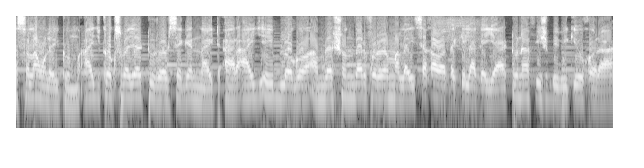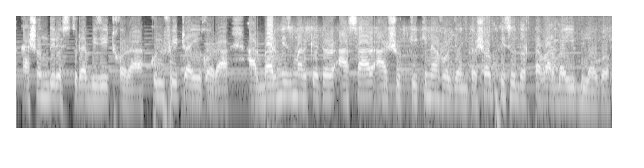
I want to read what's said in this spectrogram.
আসসালামু আলাইকুম। আইজ কক্সবাজার ট্যুরের সেকেন্ড নাইট, আর আইজ এই ব্লগও আমরা সন্ধ্যার পরের মালাইসা খাওয়া থাকি লাগাইয়া টুনা ফিশ বিবিকিউ করা, কাসন্দি রেস্তোরাঁ ভিজিট করা, কুলফি ট্রাই করা, আর বার্মিজ মার্কেটের আচার আর শুটকি কিনা পর্যন্ত সব কিছু দেখতে পারবা এই ব্লগও।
